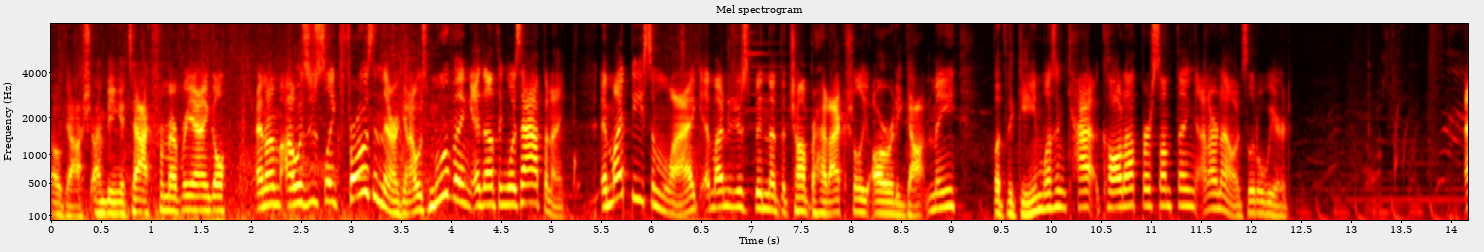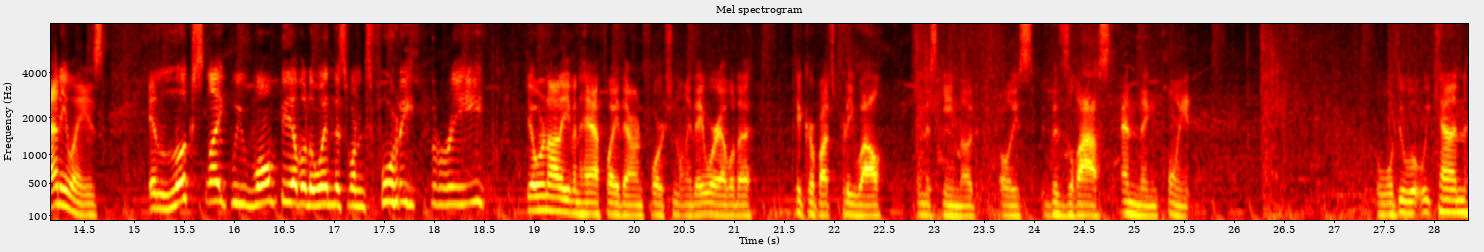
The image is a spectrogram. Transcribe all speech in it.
Oh gosh, I'm being attacked from every angle. And I'm, I was just like frozen there again. I was moving and nothing was happening. It might be some lag. It might have just been that the Chomper had actually already gotten me, but the game wasn't ca caught up or something. I don't know, it's a little weird. Anyways, it looks like we won't be able to win this one. It's 43. Yeah, we're not even halfway there, unfortunately. They were able to kick our butts pretty well in this game mode, or at least this last ending point. But we'll do what we can.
